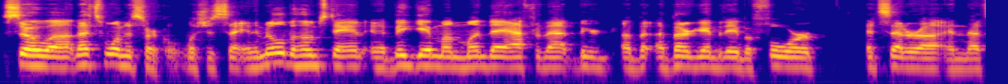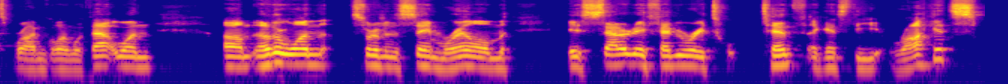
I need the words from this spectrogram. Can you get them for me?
So uh, that's one to circle. Let's just say in the middle of a homestand and a big game on Monday after that, big, a, a better game the day before, etc. And that's where I'm going with that one. Um, another one, sort of in the same realm, is Saturday, February 10th against the Rockets.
